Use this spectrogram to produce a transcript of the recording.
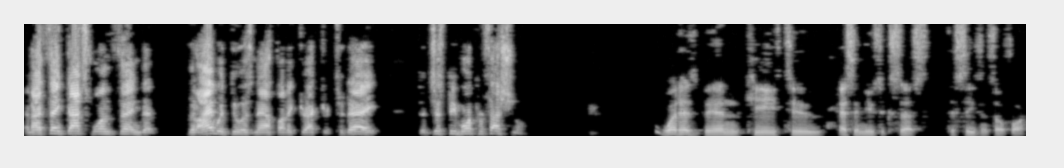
And I think that's one thing that, that I would do as an athletic director today to just be more professional. What has been key to SMU success this season so far?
